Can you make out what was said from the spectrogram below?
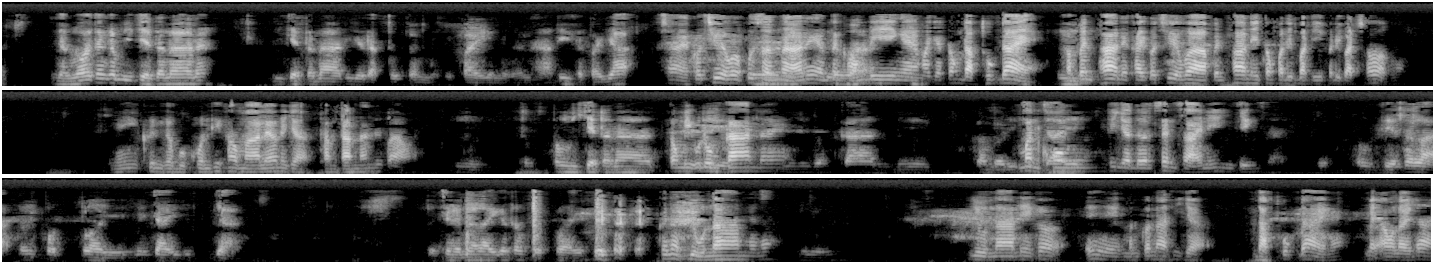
อย่างน้อยท่านก็มีเจตนานะมีเจตนาที่จะดับทุกข์กันไปกันอย่างนั้นหาที่สัพยะ ใช่ก็เชื่อว่าพุทธศาสนาเนี่ยเออเป็นของดีไงว่าจะต้องดับทุกข์ได้อืมทำเป็นพระเนี่ยใครก็เชื่อว่าเป็นพระนี่ต้องปฏิบัติดีปฏิบัติชอบนี่ขึ้นกับบุคคลที่เข้ามาแล้วเนี่ยจะทำตามนั้นหรือเปล่าอืมต้องต้องมีเจตนา ต้องมีอุดมการณ์เลยมีอุดมการณ์มีความบริสุทธิ์มั่นใจคงที่จะเดินเส้นสายนี้จริง ต้องเสียสละต้องปลดปล่อยในใจทุกอย่างจะเชิญอะไรก็ต้องปลดปล่อยๆขนาดอยู่นานเนี่ยนะอยู่นานนี่ก็ เอ๊ะมันก็น่าที่จะดับทุกข์ได้นะไม่เอาอะไรได้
